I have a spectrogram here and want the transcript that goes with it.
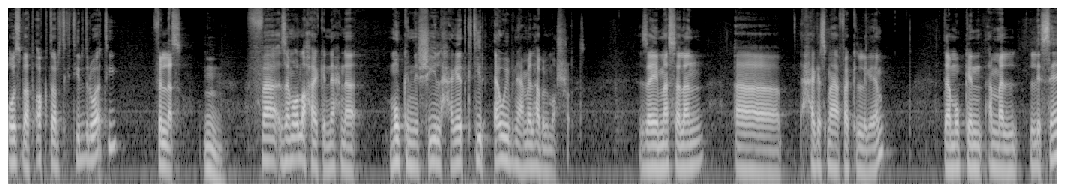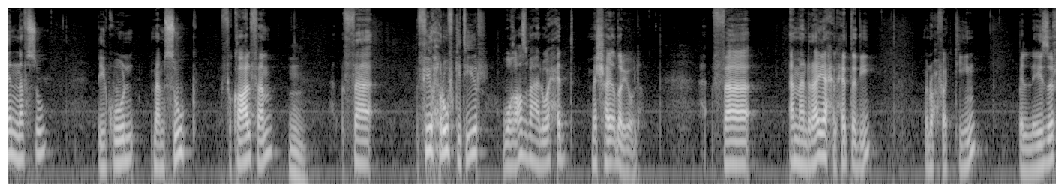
أثبت أكتر كتير دلوقتي في امم فزي ما أقول لحضرتك إن إحنا ممكن نشيل حاجات كتير قوي بنعملها بالمشرط زي مثلا آه حاجة اسمها فك اللجام. ده ممكن أما اللسان نفسه بيكون ممسوك في قاع الفم. امم ففي حروف كتير وغصب عن الواحد مش هيقدر يقولها. فاما نريح الحتة دي بنروح فاكين بالليزر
